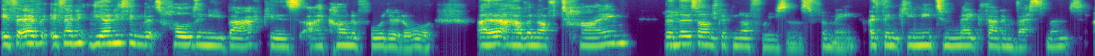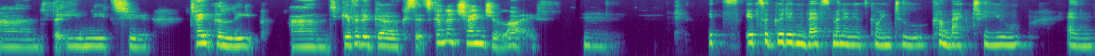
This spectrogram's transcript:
if ever, if any, the only thing that's holding you back is I can't afford it or I don't have enough time, then those aren't good enough reasons for me. I think you need to make that investment and that you need to take the leap and give it a go because it's going to change your life. Mm. It's it's a good investment and it's going to come back to you and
